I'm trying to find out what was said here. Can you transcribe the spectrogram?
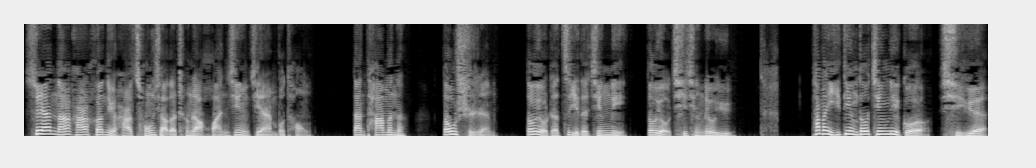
虽然男孩和女孩从小的成长环境截然不同，但他们呢都是人，都有着自己的经历，都有七情六欲，他们一定都经历过喜悦、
